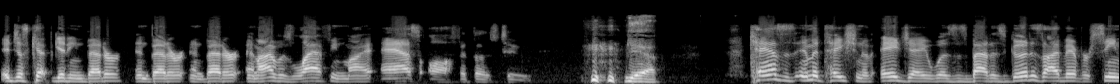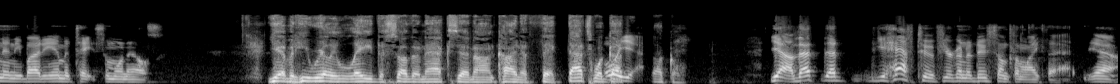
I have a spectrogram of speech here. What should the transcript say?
it just kept getting better and better and better. And I was laughing my ass off at those two. yeah. Kaz's imitation of AJ was about as good as I've ever seen anybody imitate someone else. Yeah, but he really laid the southern accent on kind of thick. That's what Oh, got yeah. Yeah, that that you have to if you're going to do something like that. Yeah.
